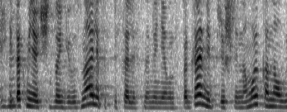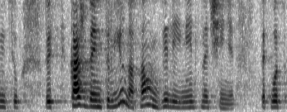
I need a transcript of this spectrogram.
mm-hmm. и так меня очень многие узнали, подписались на меня в Инстаграме, пришли на мой канал в YouTube, то есть каждое интервью на самом деле имеет значение. Так вот,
